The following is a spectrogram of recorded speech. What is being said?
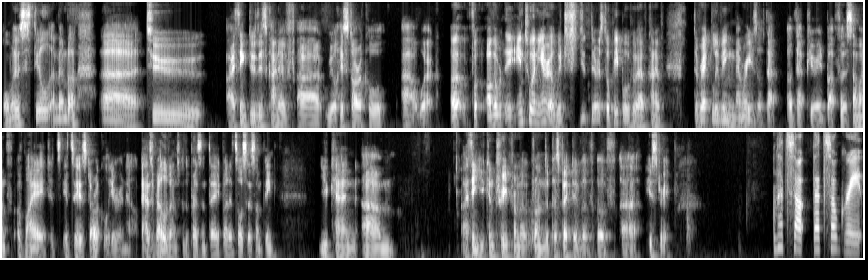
almost still a member, uh, to I think do this kind of uh, real historical uh, work uh, for, into an era which there are still people who have kind of direct living memories of that of that period. But for someone of my age, it's it's a historical era now. It has relevance for the present day, but it's also something you can. Um, I think you can treat from a, from the perspective of of uh, history. That's so that's so great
